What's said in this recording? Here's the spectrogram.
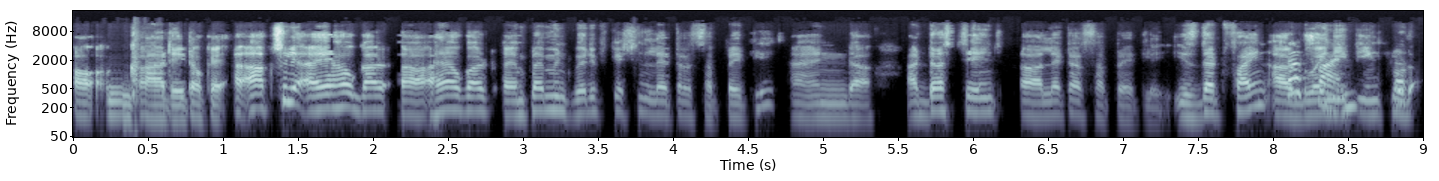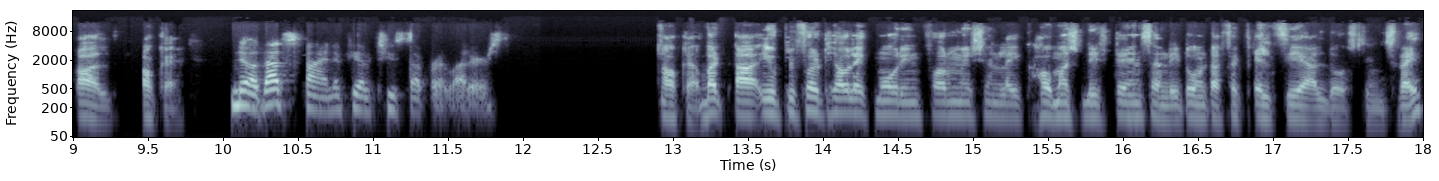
Oh, got it. Okay. Uh, actually, I have got uh, I have got employment verification letter separately and uh, address change uh, letter separately. Is that fine, or That's do I need to include all? Okay. No, that's fine if you have two separate letters. Okay, but uh, you prefer to have like more information, like how much distance, and it won't affect LCA, all those things, right?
